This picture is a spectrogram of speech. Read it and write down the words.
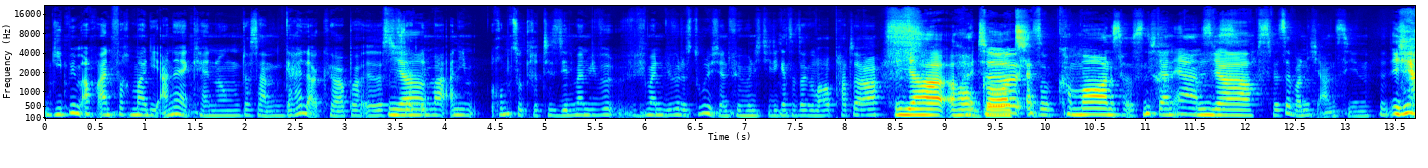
gib ihm auch einfach mal die Anerkennung, dass er ein geiler Körper ist, ja. statt immer an ihm rumzukritisieren. Ich meine, wie, ich meine, wie würdest du dich denn fühlen, wenn ich dir die ganze Zeit sage, wow, Pater, ja, oh heute, Gott. Also, come on, das ist nicht dein Ernst. Ja. Das willst du aber nicht anziehen. Ja,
